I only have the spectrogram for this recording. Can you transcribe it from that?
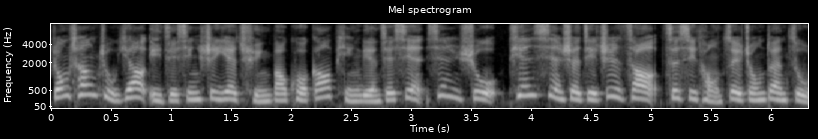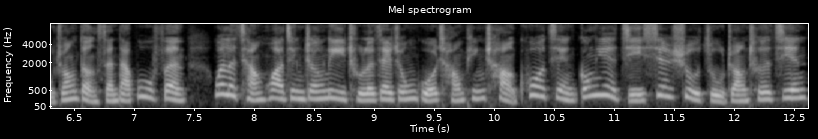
荣昌主要以及新事业群包括高频连接线、线束、天线设计制造、次系统最终段组装等三大部分。为了强化竞争力，除了在中国长平厂扩建工业级线束组装车间，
